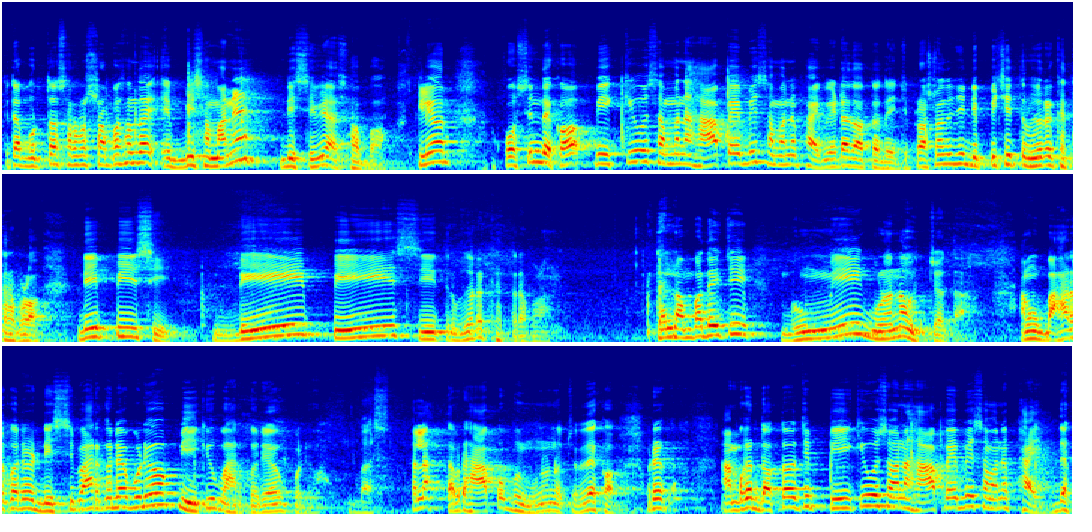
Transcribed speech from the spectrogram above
দুটা বৃত্ত সর্ব সর্বসম এফ বি সমানে ডিসি বি হব ক্লিয়র কোশ্চিন দেখ পি কিউ সমানে হাফ এ বি সমানে ফাইভ এটা দত্ত দিয়েছি প্রশ্ন দিয়েছি ডিপিসি ত্রিভুজের ক্ষেত্রফল ডিপিসি डी ପି ସି ତ୍ରିଭୁଜର କ୍ଷେତ୍ରଫଳ ତାହେଲେ ଲମ୍ବ ଦେଇଛି ଭୂମି ଗୁଣନ ଉଚ୍ଚତା। ଆମକୁ ବାହାର କରିବା ଡି ସି ବାହାର କରିବାକୁ ପଡ଼ିବ ପି କ୍ୟୁ ବାହାର କରିବାକୁ ପଡ଼ିବ। ବାସ୍। ହେଲା ତାପରେ ହାଫ୍ ଭୂମି ଗୁଣନ ଉଚ୍ଚତା। ଦେଖ ଗୋଟେ ଆମ ପାଖରେ ଦତ୍ତ ଅଛି ପି କ୍ୟୁ ସେମାନେ ହାଫ୍ ଏ ବି ସେମାନେ ଫାଇଭ୍। ଦେଖ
